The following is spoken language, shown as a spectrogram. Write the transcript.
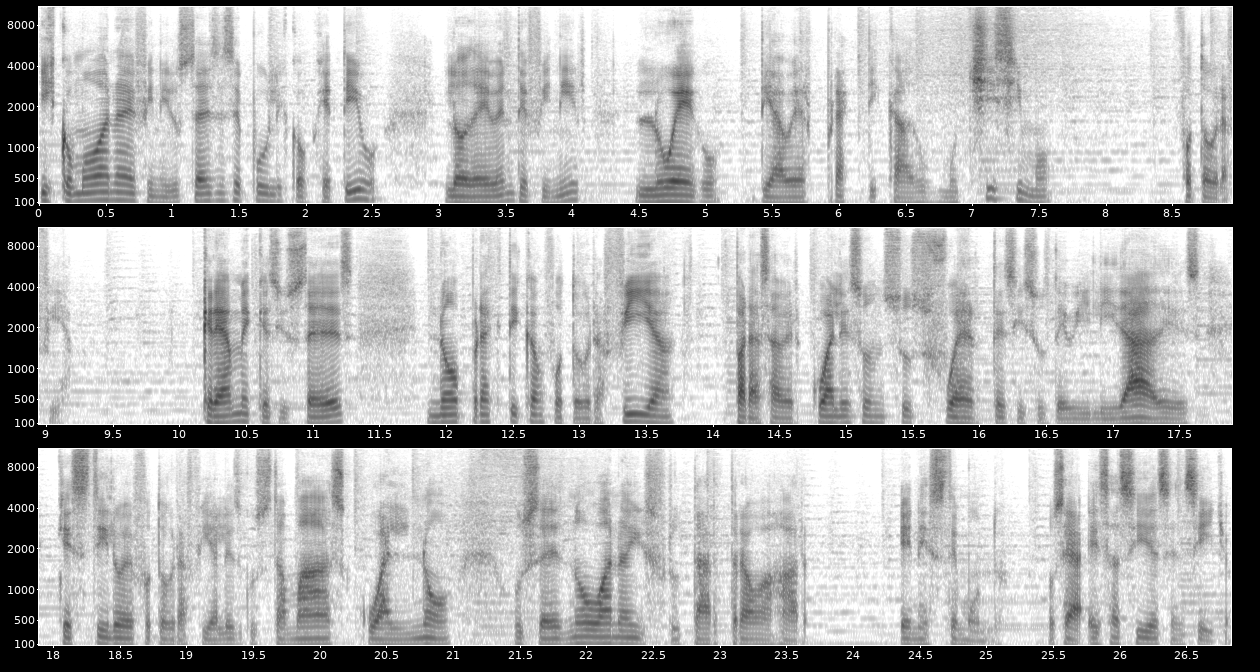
¿Y cómo van a definir ustedes ese público objetivo? Lo deben definir luego de haber practicado muchísimo fotografía. Créanme que si ustedes no practican fotografía para saber cuáles son sus fuertes y sus debilidades, qué estilo de fotografía les gusta más, cuál no, ustedes no van a disfrutar trabajar en este mundo. O sea, es así de sencillo.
